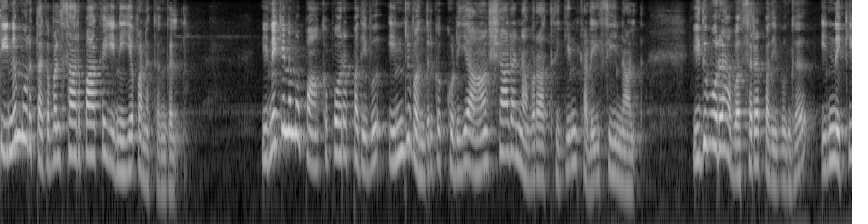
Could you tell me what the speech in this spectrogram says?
தினம் ஒரு தகவல் சார்பாக இனிய வணக்கங்கள். இன்றைக்கி நம்ம பார்க்க போகிற பதிவு இன்று வந்திருக்கக்கூடிய ஆஷாட நவராத்திரியின் கடைசி நாள். இது ஒரு அவசர பதிவுங்க. இன்றைக்கி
